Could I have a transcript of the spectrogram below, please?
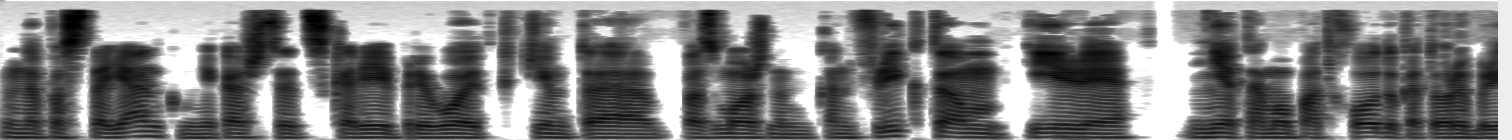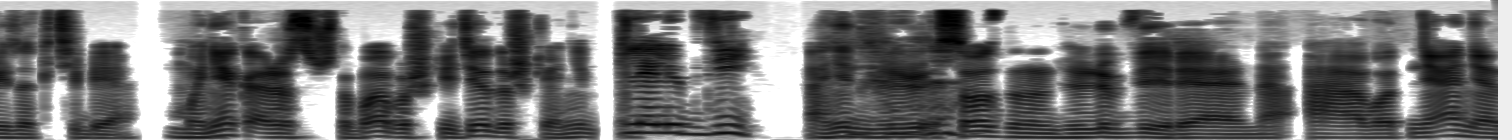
на постоянку, мне кажется, это скорее приводит к каким-то возможным конфликтам или не тому подходу, который близок к тебе. Мне кажется, что бабушки и дедушки, они... Для любви. Они для, созданы для любви, реально. А вот няня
